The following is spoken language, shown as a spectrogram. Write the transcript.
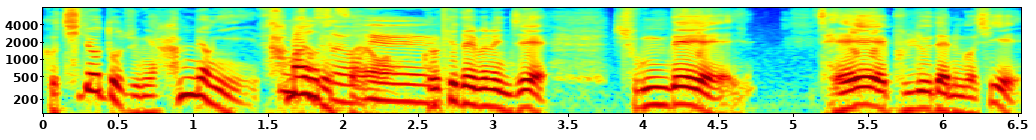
그 치료 도중에 한 명이 사망을 숨졌어요. 했어요. 예. 그렇게 되면 이제 중대 재해에 분류되는 것이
